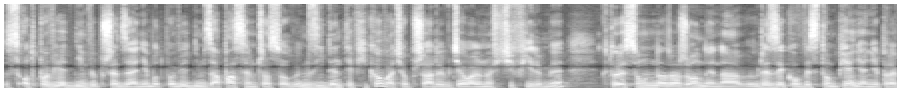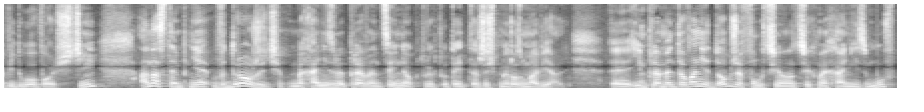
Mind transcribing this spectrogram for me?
z odpowiednim wyprzedzeniem, odpowiednim zapasem czasowym zidentyfikować obszary w działalności firmy, które są narażone na ryzyko wystąpienia nieprawidłowości, a następnie wdrożyć mechanizmy prewencyjne, o których tutaj też żeśmy rozmawiali. E, implementowanie dobrze funkcjonujących mechanizmów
